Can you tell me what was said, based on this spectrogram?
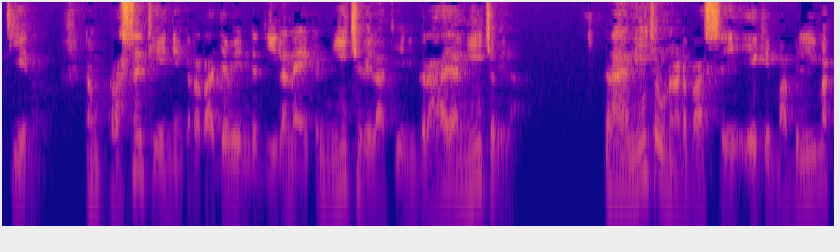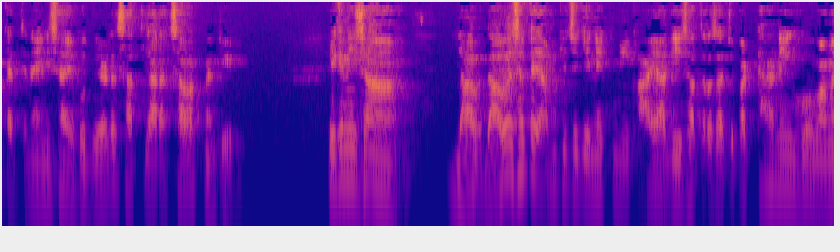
තියෙනවා. නම් ප්‍රශ්නේ තියෙන එකට රජ වෙන්න දීලා නැහැ ඒක නීච වෙලා තියෙන. ග්‍රහය නීච වෙලා. ග්‍රහය නීච වුණාට පස්සේ ඒකේ බබලීමක් ඇත්ත නැහැ. නිසා ඒ පුදුරට සත්‍ය ආරක්ෂාවක් නැති ඒක නිසා දවසක යම් කිසි කෙනෙක් මේ කායාදී සතර සතිපට්ඨානෙන් හෝ මම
